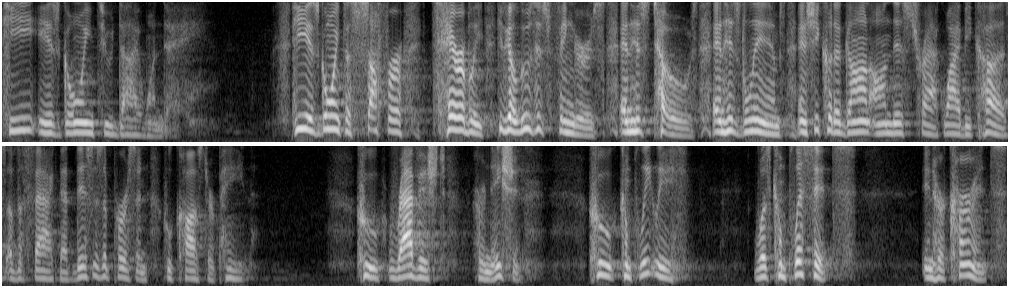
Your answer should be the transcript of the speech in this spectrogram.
He is going to die one day. He is going to suffer terribly. He's going to lose his fingers and his toes and his limbs. And she could have gone on this track. Why? Because of the fact that this is a person who caused her pain, who ravished her nation, who completely was complicit in her current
